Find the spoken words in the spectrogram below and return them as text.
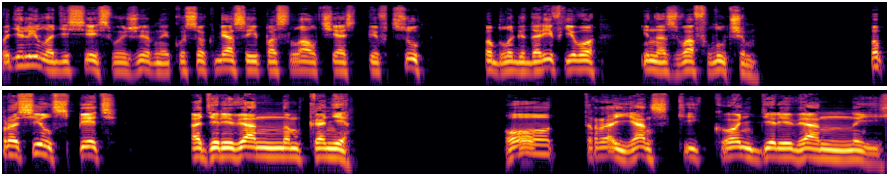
Поделил Одиссей свой жирный кусок мяса и послал часть певцу, поблагодарив его и назвав лучшим. Попросил спеть о деревянном коне. О, троянский конь деревянный!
